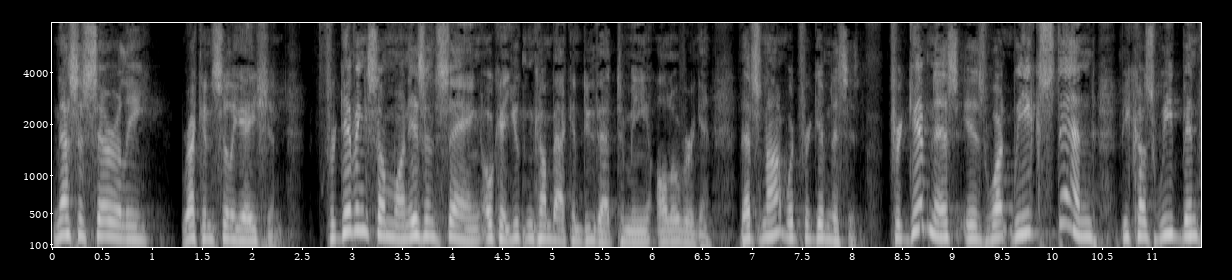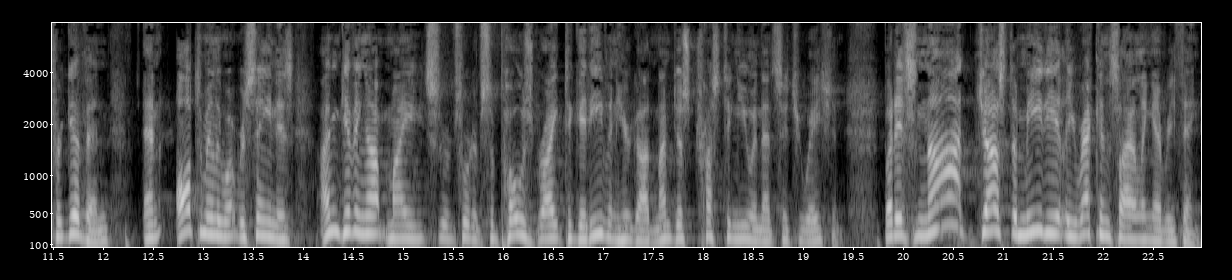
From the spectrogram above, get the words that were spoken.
necessarily reconciliation. Forgiving someone isn't saying, okay, you can come back and do that to me all over again. That's not what forgiveness is. Forgiveness is what we extend because we've been forgiven. And ultimately what we're saying is, I'm giving up my sort of supposed right to get even here, God, and I'm just trusting you in that situation. But it's not just immediately reconciling everything.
